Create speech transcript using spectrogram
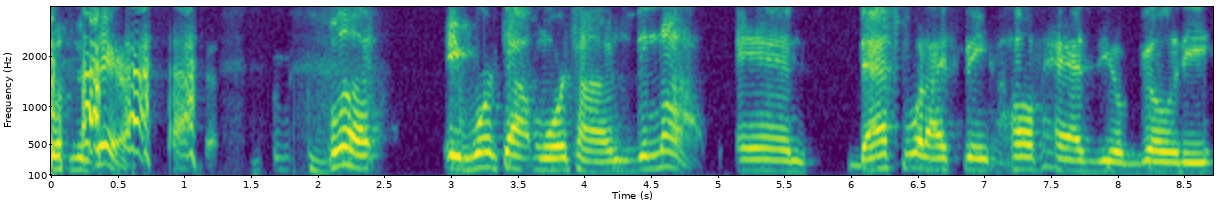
wasn't there but it worked out more times than not and that's what i think huff has the ability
